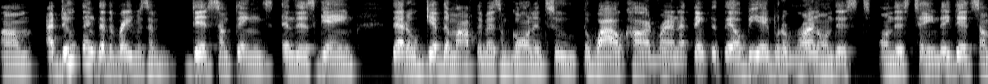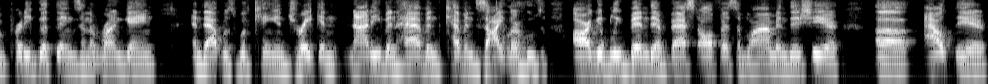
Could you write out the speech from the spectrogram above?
Um, I do think that the Ravens have did some things in this game that'll give them optimism going into the wild card round. I think that they'll be able to run on this on this team. They did some pretty good things in the run game, and that was with Kenyon Drake and not even having Kevin Zeitler, who's arguably been their best offensive lineman this year, uh, out there.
